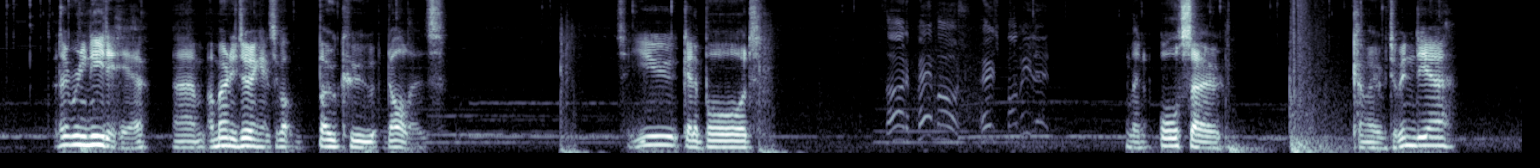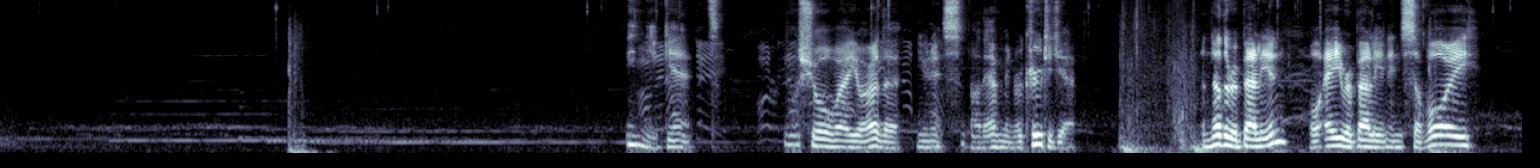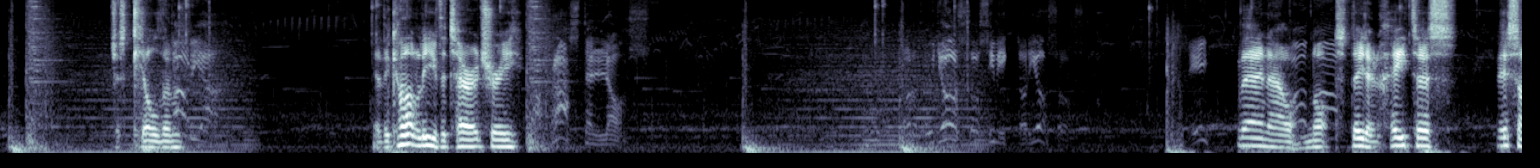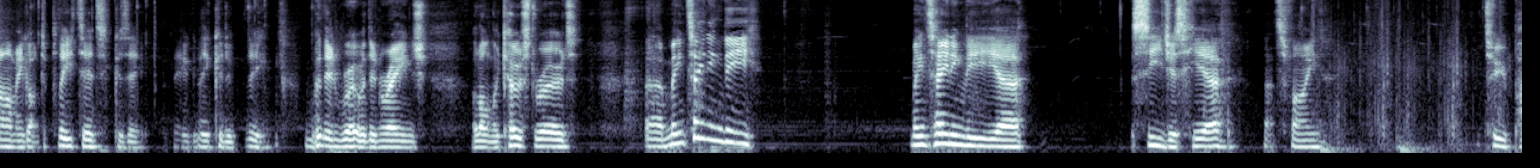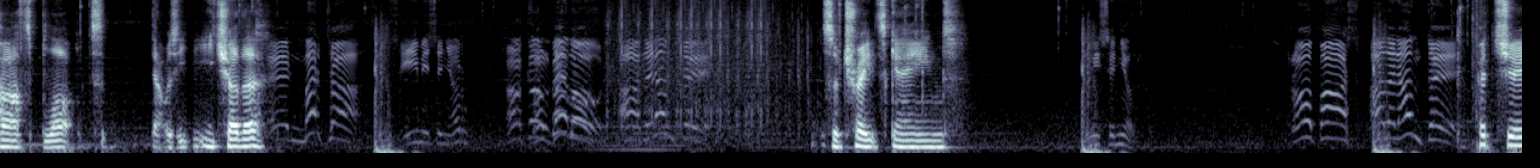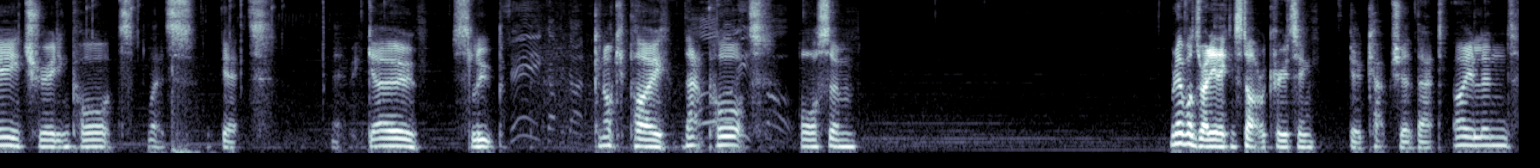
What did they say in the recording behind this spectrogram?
I don't really need it here. Um, I'm only doing it because I've got Boku dollars. So you get aboard. And then also come over to India. In you get. I'm not sure where your other units... Oh, they haven't been recruited yet. Another rebellion, or a rebellion in Savoy. Just kill them. Yeah, they can't leave the territory. They're now not... They don't hate us. This army got depleted because it they, they could have... They, within, within range along the coast road, uh, maintaining the maintaining the uh, sieges here. That's fine. Two paths blocked. That was e each other. Lots of traits gained. Peche, trading port. Let's get go. Sloop. Can occupy that port. Awesome. When everyone's ready, they can start recruiting. Go capture that island.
